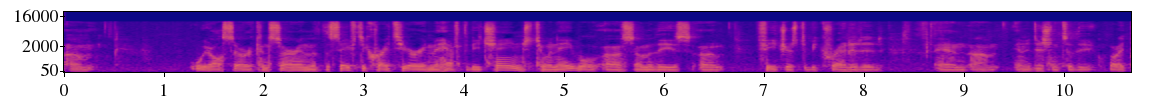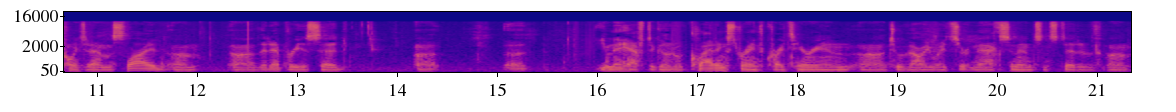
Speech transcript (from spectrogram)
um, we also are concerned that the safety criteria may have to be changed to enable uh, some of these um, features to be credited. And um, in addition to the what I pointed out on the slide, um, uh, that EPRI has said, uh, uh, you may have to go to a cladding strength criterion uh, to evaluate certain accidents instead of um,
